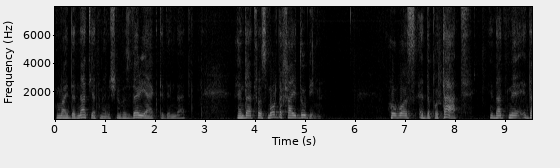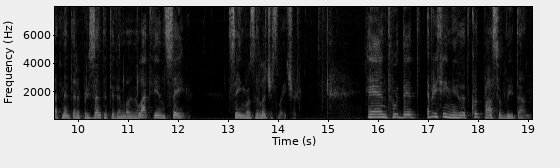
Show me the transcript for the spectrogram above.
whom I did not yet mention, who was very active in that, and that was Mordechai Dubin, who was a deputat, that, me that meant a representative in the Latvian Sejm. Sejm was the legislature. And who did everything that could possibly be done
